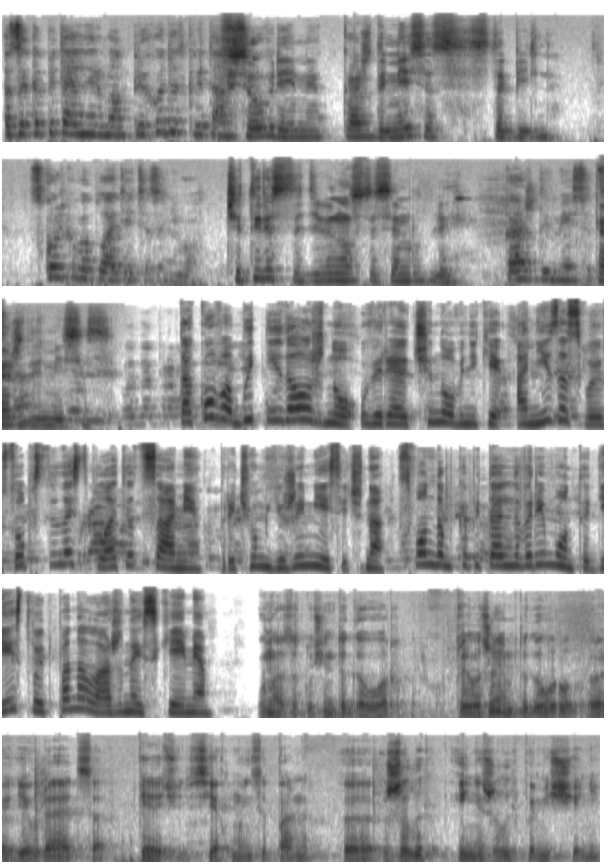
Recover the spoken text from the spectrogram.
За капитальный ремонт приходят квитанции? Все время, каждый месяц стабильно. Сколько вы платите за него? 497 рублей. Каждый месяц, Каждый да? месяц. Такого быть не должно, уверяют чиновники. Они за свою собственность платят сами, причем ежемесячно. С фондом капитального ремонта действуют по налаженной схеме. У нас заключен договор. Приложением к договору э, является перечень всех муниципальных э, жилых и нежилых помещений,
